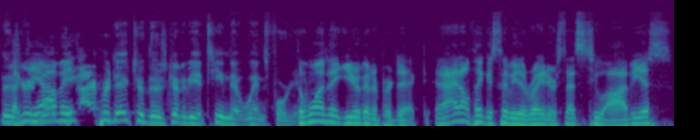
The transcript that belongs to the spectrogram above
There's Like gonna the be obvi- I predict, or there's going to be a team that wins four games. The one that you're going to predict, and I don't think it's going to be the Raiders. That's too obvious.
